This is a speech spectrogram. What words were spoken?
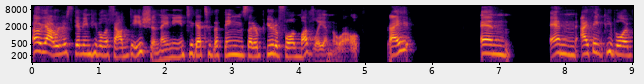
oh, yeah, we're just giving people the foundation they need to get to the things that are beautiful and lovely in the world. Right. And and I think people have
